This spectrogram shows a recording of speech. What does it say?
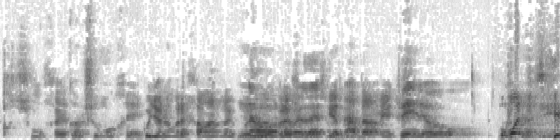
Con su mujer. con su mujer. Cuyo nombre jamás recuerdo. No, la verdad es tierna también. Pero... Bueno, sí.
